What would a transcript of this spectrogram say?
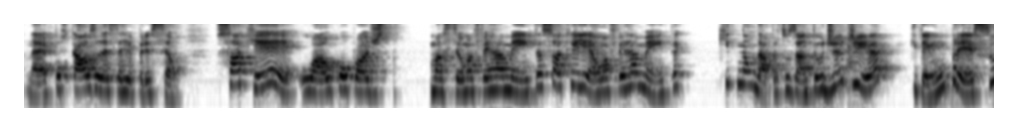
né, por causa dessa repressão. Só que o álcool pode ser uma ferramenta, só que ele é uma ferramenta que não dá para tu usar no teu dia a dia, que tem um preço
